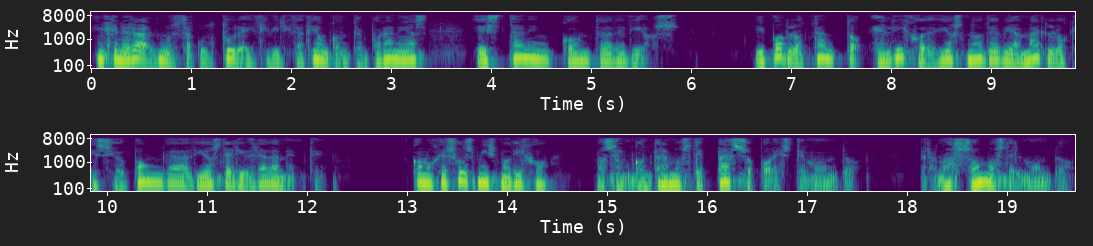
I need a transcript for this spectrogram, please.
En general, nuestra cultura y civilización contemporáneas están en contra de Dios. Y por lo tanto, el Hijo de Dios no debe amar lo que se oponga a Dios deliberadamente. Como Jesús mismo dijo, nos encontramos de paso por este mundo, pero no somos del mundo.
